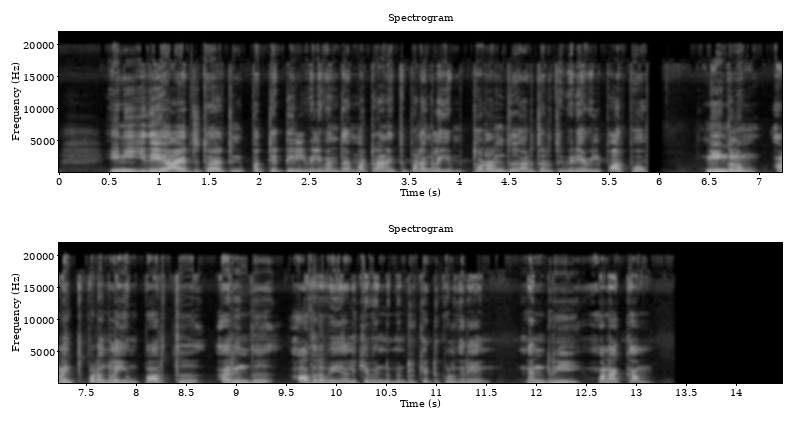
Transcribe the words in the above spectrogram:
இனி இதே ஆயிரத்தி தொள்ளாயிரத்தி முப்பத்தி எட்டில் வெளிவந்த மற்ற அனைத்து படங்களையும் தொடர்ந்து அடுத்தடுத்து வீடியோவில் பார்ப்போம். நீங்களும் அனைத்து படங்களையும் பார்த்து அறிந்து ஆதரவை அளிக்க வேண்டும் என்று கேட்டுக்கொள்கிறேன். நன்றி வணக்கம்.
